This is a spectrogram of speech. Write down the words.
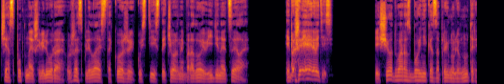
чья спутанная шевелюра уже сплелась с такой же кустистой черной бородой в единое целое. «И пошевеливайтесь!» Еще два разбойника запрыгнули внутрь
